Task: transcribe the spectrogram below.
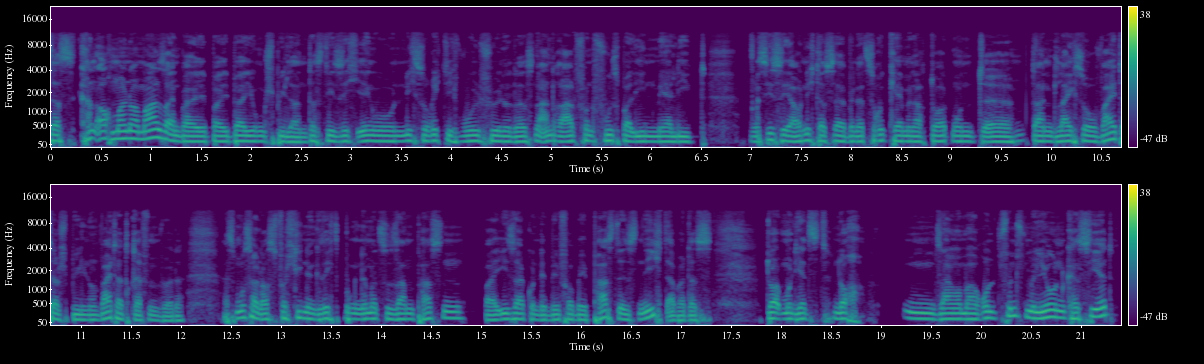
Das kann auch mal normal sein bei, bei, bei jungen Spielern, dass die sich irgendwo nicht so richtig wohlfühlen oder dass eine andere Art von Fußball ihnen mehr liegt. Das siehst ja auch nicht, dass er, wenn er zurückkäme nach Dortmund, äh, dann gleich so weiterspielen und weitertreffen würde. Das muss halt aus verschiedenen Gesichtspunkten immer zusammenpassen. Bei Isaac und dem BVB passte es nicht, aber dass Dortmund jetzt noch, mh, sagen wir mal, rund fünf Millionen kassiert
